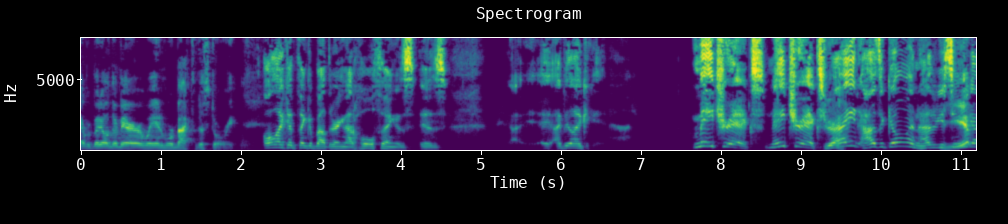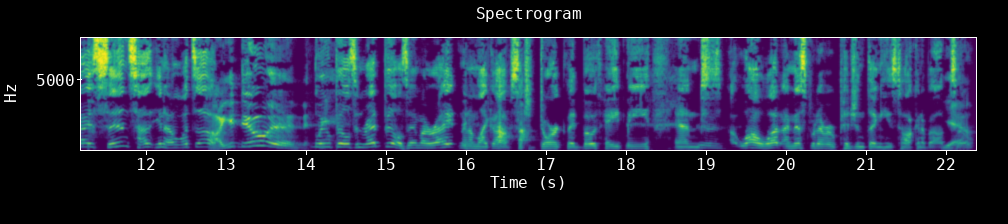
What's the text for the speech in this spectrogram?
everybody on their merry way, and we're back to the story. all I could think about during that whole thing is is I'd be like, Matrix, Matrix, Yeah. right? How's it going? Have you seen Yep. you guys since? How you know what's up? How you doing? Blue pills and red pills, am I right? And then I'm like, oh, I'm such a dork. They both hate me. And uh, wow, what? I missed whatever pigeon thing he's talking about. Yeah. So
